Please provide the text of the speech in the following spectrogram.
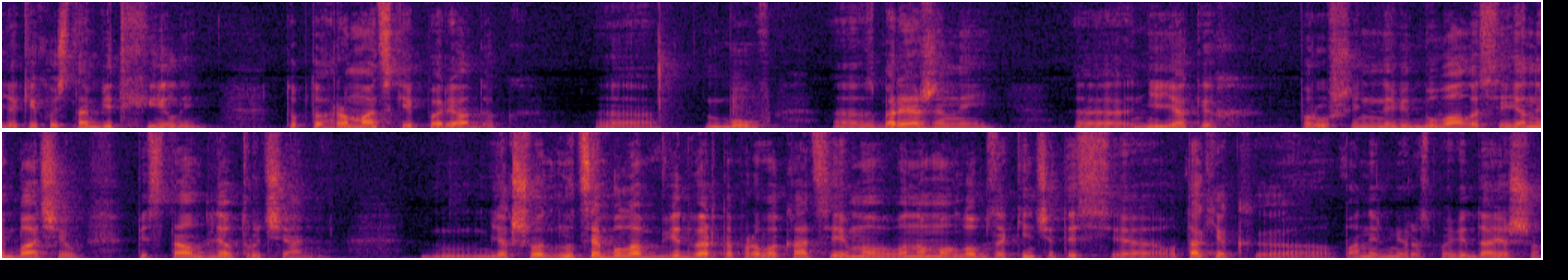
якихось там відхилень. Тобто громадський порядок е, був е, збережений, ніяких порушень не відбувалося, я не бачив підстав для втручання. Якщо ну це була б відверта провокація, воно могло б закінчитись отак, як пан Ельмір розповідає, що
